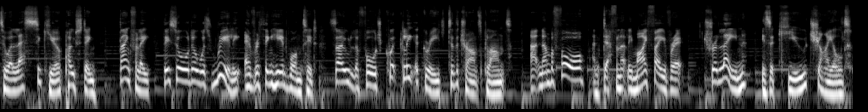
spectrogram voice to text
to a less secure posting. Thankfully, this order was really everything he had wanted, so LaForge quickly agreed to the transplant. At number 4, and definitely my favourite, Trelane is a Q child.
